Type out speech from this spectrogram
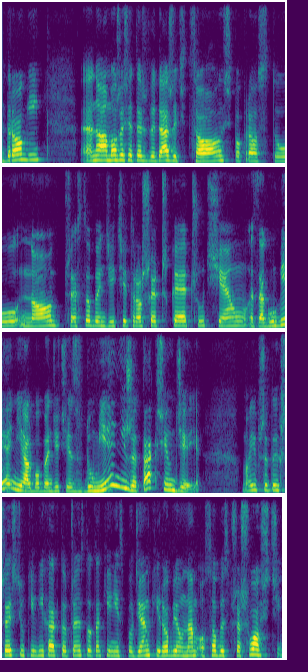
drogi. E, no a może się też wydarzyć coś po prostu, no przez co będziecie troszeczkę czuć się zagubieni albo będziecie zdumieni, że tak się dzieje. No i przy tych sześciu kielichach to często takie niespodzianki robią nam osoby z przeszłości.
